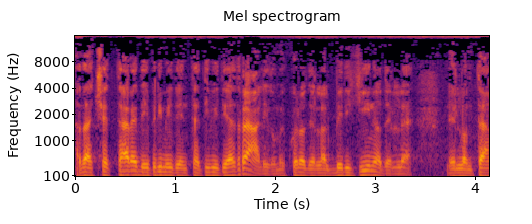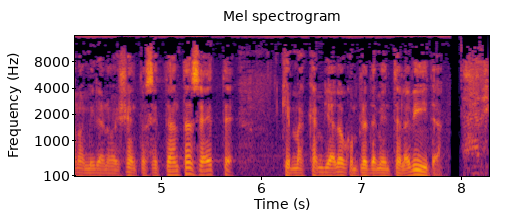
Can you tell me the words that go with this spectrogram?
ad accettare dei primi tentativi teatrali, come quello dell'Alberichino del, nel lontano 1977, che mi ha cambiato completamente la vita. Cari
